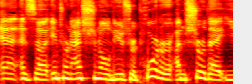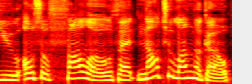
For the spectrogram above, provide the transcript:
as an international news reporter, I'm sure that you also follow that not too long ago,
